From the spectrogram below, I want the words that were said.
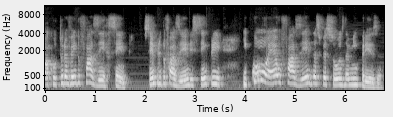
a cultura vem do fazer sempre, sempre do fazer e sempre e como é o fazer das pessoas da minha empresa.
